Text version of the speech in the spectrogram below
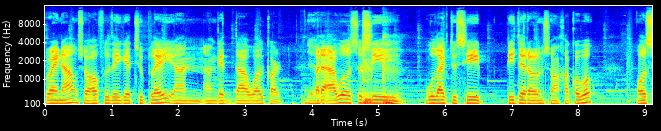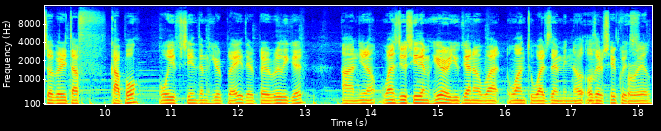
right now, so hopefully they get to play and, and get that wild card. Yeah. But I will also see, would like to see Peter Alonso and Jacobo, also a very tough couple. We've seen them here play; they play really good. And you know, once you see them here, you kind of want to watch them in Mm, other circuits. for real.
